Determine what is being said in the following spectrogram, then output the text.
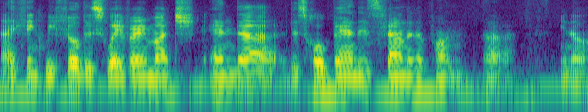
I think we feel this way very much, and uh, this whole band is founded upon, uh, you know,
